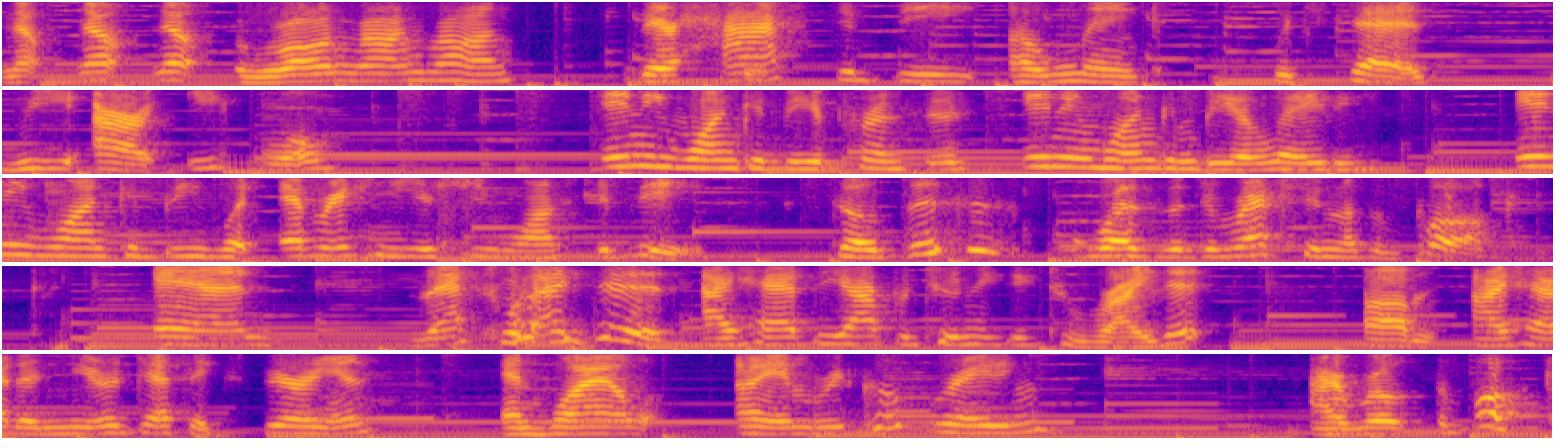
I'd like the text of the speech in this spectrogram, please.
no, no, no, wrong, wrong, wrong. There has to be a link which says we are equal. Anyone can be a princess, anyone can be a lady, anyone can be whatever he or she wants to be. So this is was the direction of the book, and that's what I did. I had the opportunity to write it. Um, I had a near-death experience, and while I am recuperating, I wrote the book.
